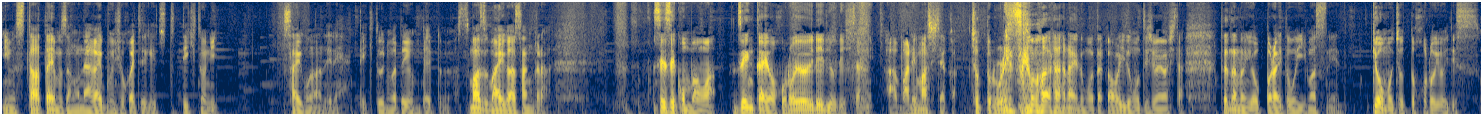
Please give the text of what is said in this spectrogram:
今スタータイムさんが長い文章書いてたけどちょっと適当に最後なんでね。適当にまた読みたいと思います。まず前川さんから。先生こんばんは。前回はほろ酔いレディオでしたね。あバレましたか。ちょっとろれつが回らないのもまた可愛いと思ってしまいました。ただの酔っ払いとも言いますね。今日もちょっとほろ酔いです。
